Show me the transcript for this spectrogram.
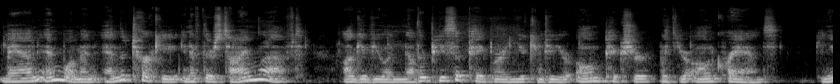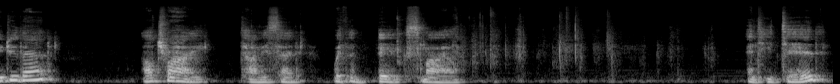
man and woman, and the turkey, and if there's time left, I'll give you another piece of paper and you can do your own picture with your own crayons. Can you do that? I'll try, Tommy said with a big smile. And he did.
